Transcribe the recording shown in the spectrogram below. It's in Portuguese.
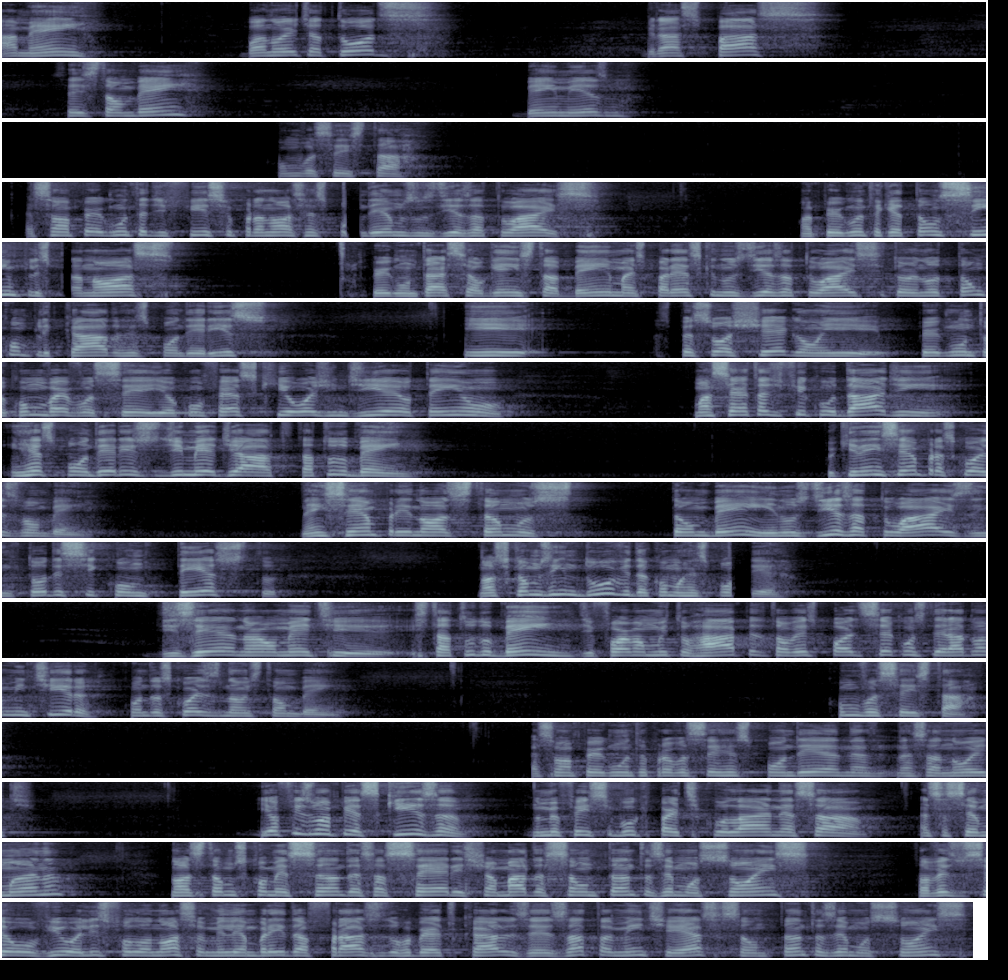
Amém. Boa noite a todos. Graça e paz. Vocês estão bem? Bem mesmo? Como você está? Essa é uma pergunta difícil para nós respondermos nos dias atuais. Uma pergunta que é tão simples para nós perguntar se alguém está bem, mas parece que nos dias atuais se tornou tão complicado responder isso. E pessoas chegam e perguntam como vai você, e eu confesso que hoje em dia eu tenho uma certa dificuldade em, responder isso de imediato, está tudo bem. Porque nem sempre as coisas vão bem. Nem sempre nós estamos tão bem, e nos dias atuais, em todo esse contexto, nós ficamos em dúvida como responder. Dizer normalmente está tudo bem de forma muito rápida, talvez pode ser considerado uma mentira quando as coisas não estão bem. Como você está? Essa é uma pergunta para você responder nessa noite. E eu fiz uma pesquisa no meu Facebook particular nessa, nessa semana. Nós estamos começando essa série chamada São Tantas Emoções. Talvez você ouviu ali e falou: Nossa, eu me lembrei da frase do Roberto Carlos. É exatamente essa: são tantas emoções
